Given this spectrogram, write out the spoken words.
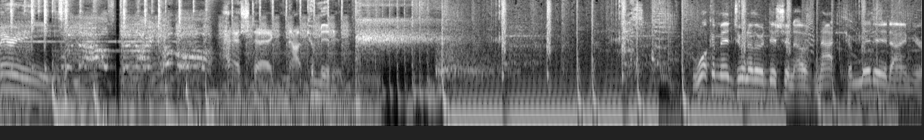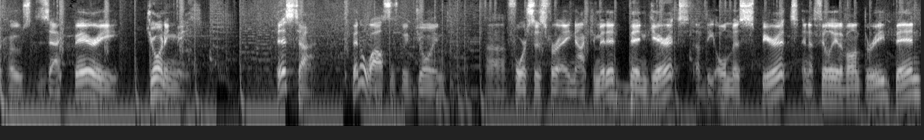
Larry. the house tonight. Come on. Hashtag not committed. Welcome into another edition of Not Committed. I'm your host, Zach Berry. Joining me this time, it's been a while since we've joined uh, forces for a Not Committed. Ben Garrett of the Ole Miss Spirit, an affiliate of On Three. Ben,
